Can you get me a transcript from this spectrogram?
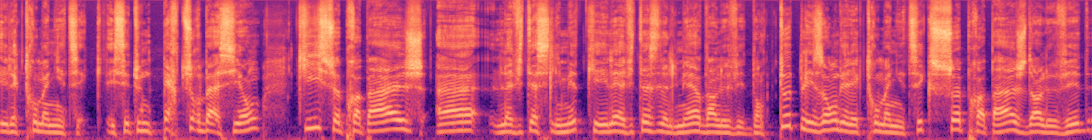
électromagnétique. Et c'est une perturbation qui se propage à la vitesse limite, qui est la vitesse de la lumière dans le vide. Donc, toutes les ondes électromagnétiques se propagent dans le vide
